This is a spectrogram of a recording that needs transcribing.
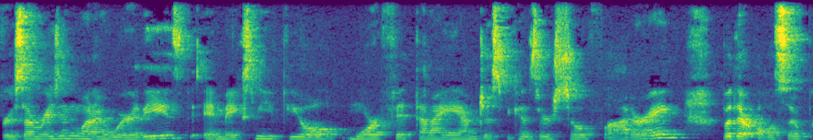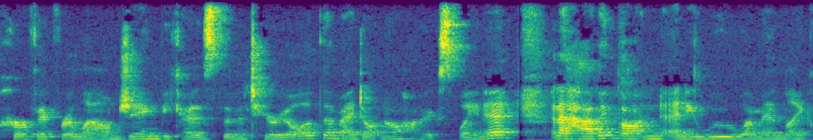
For some reason, when I wear these, it makes me feel more fit than I am just because they're so flattering, but they're also perfect for lounging because the material of them, I don't know how to explain it. And I haven't gotten any Lululemon like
